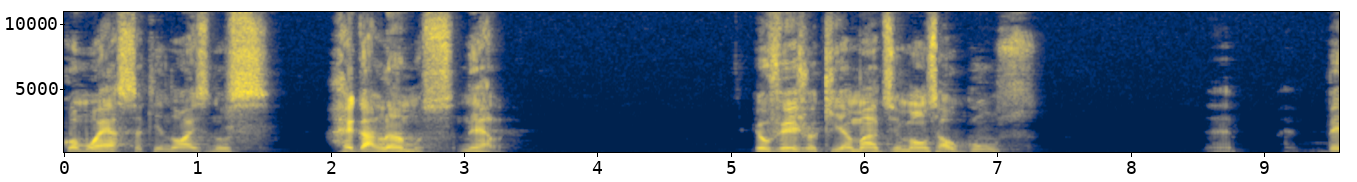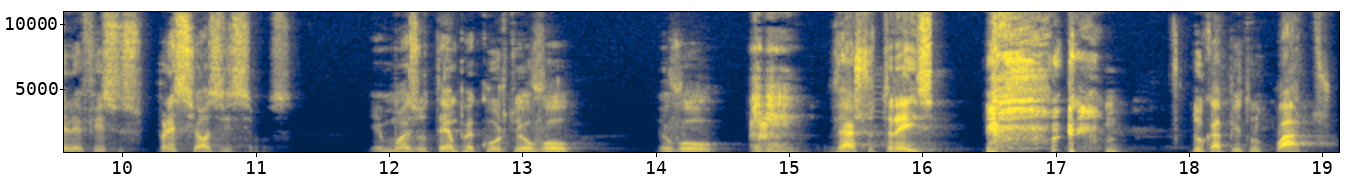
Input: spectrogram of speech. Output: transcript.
como essa que nós nos regalamos nela. Eu vejo aqui, amados irmãos, alguns é, benefícios preciosíssimos. Mas o tempo é curto, eu vou, eu vou, verso 3 do capítulo 4.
